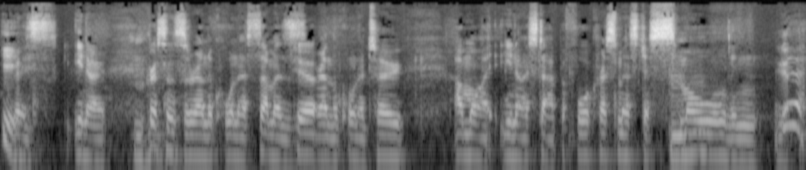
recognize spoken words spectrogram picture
Yeah. because you know Christmas is around the corner, summer's Yeah. around the corner too. I might, you know, start before Christmas, just small, then Yeah.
